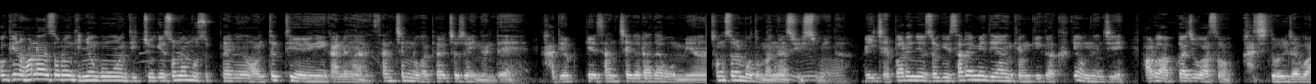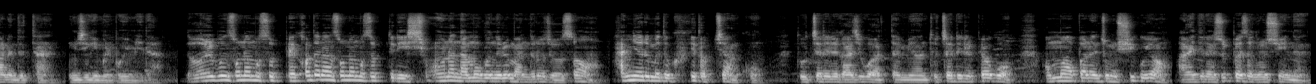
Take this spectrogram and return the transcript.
허균 허난설원 기념공원 뒤쪽의 소나무 숲에는 언택트 여행이 가능한 산책로가 펼쳐져 있는데 가볍게 산책을 하다 보면 청설모도 만날 수 있습니다. 이 재빠른 녀석이 사람에 대한 경기가 크게 없는지 바로 앞까지 와서 같이 놀자고 하는 듯한 움직임을 보입니다. 넓은 소나무 숲에 커다란 소나무 숲들이 시원한 나무 그늘을 만들어줘서 한여름에도 크게 덥지 않고 돗자리를 가지고 왔다면 돗자리를 펴고 엄마 아빠는 좀 쉬고요 아이들은 숲에서 놀 수 있는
